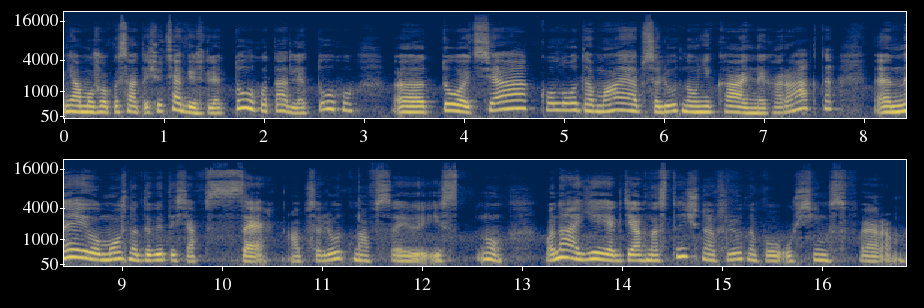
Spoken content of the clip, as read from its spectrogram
я можу описати, що ця більш для того, та для того, е, то ця колода має абсолютно унікальний характер. Нею можна дивитися все, абсолютно все. Ну, Вона є як діагностичною абсолютно по усім сферам.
